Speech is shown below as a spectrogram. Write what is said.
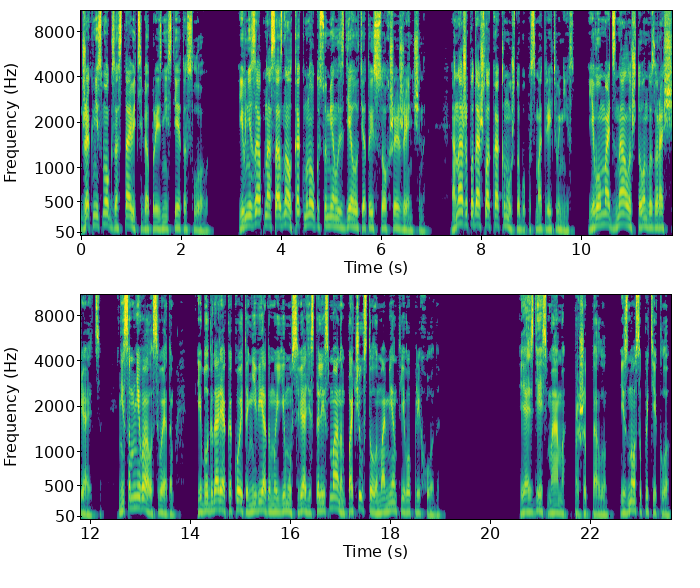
Джек не смог заставить себя произнести это слово. И внезапно осознал, как много сумела сделать эта иссохшая женщина. Она же подошла к окну, чтобы посмотреть вниз. Его мать знала, что он возвращается. Не сомневалась в этом, и благодаря какой-то неведомой ему связи с талисманом почувствовала момент его прихода. "Я здесь, мама", прошептал он. Из носа потекло.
